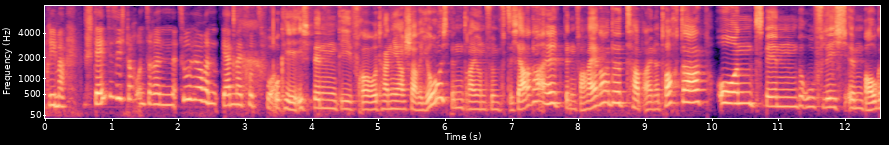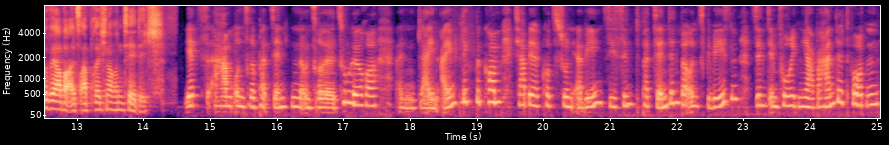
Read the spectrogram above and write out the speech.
Prima. Stellen Sie sich doch unseren Zuhörern gern mal kurz vor. Okay, ich bin die Frau Tanja Chariot. Ich bin 53 Jahre alt, bin verheiratet, habe eine Tochter und bin beruflich im Baugewerbe als Abrechnerin tätig. Jetzt haben unsere Patienten, unsere Zuhörer einen kleinen Einblick bekommen. Ich habe ja kurz schon erwähnt, Sie sind Patientin bei uns gewesen, sind im vorigen Jahr behandelt worden.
